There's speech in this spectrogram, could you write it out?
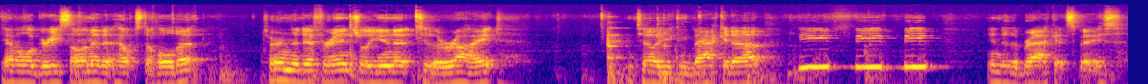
You have a little grease on it, it helps to hold it. Turn the differential unit to the right until you can back it up beep, beep, beep, into the bracket space.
